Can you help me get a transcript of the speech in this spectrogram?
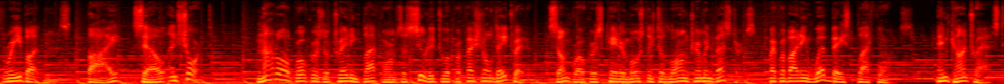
three buttons, buy, sell, and short. Not all brokers or trading platforms are suited to a professional day trader. Some brokers cater mostly to long-term investors by providing web-based platforms. In contrast,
